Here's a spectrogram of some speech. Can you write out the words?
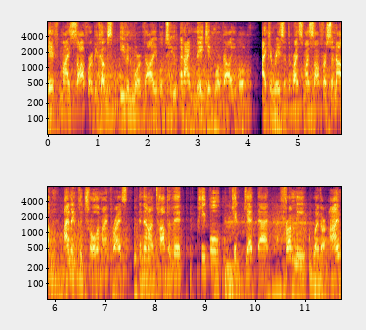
If my software becomes even more valuable to you and I make it more valuable, I can raise up the price of my software. So now I'm in control of my price. And then on top of it, people can get that from me, whether I'm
